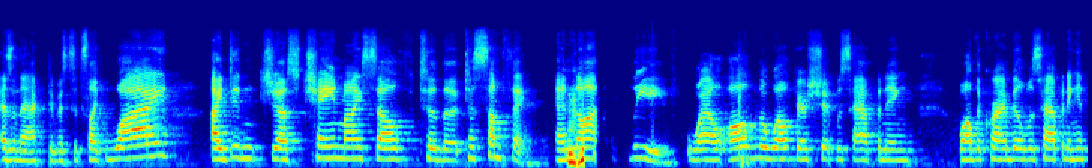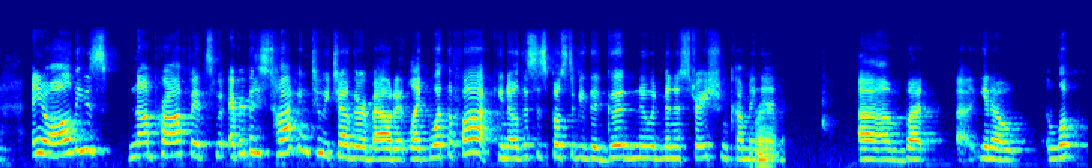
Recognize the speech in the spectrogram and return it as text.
as an activist it's like why i didn't just chain myself to the to something and mm-hmm. not leave while all the welfare shit was happening while the crime bill was happening and you know all these nonprofits everybody's talking to each other about it like what the fuck you know this is supposed to be the good new administration coming right. in um, but uh, you know look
